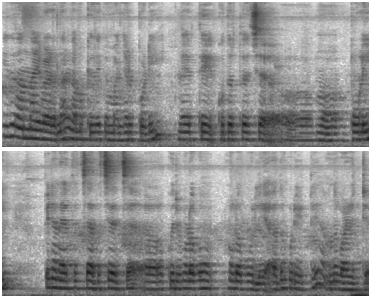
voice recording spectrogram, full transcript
ഇത് നന്നായി വഴന്നാൽ നമുക്കിതിലേക്ക് മഞ്ഞൾപ്പൊടി നേരത്തെ കുതിർത്ത് വെച്ച പുളി പിന്നെ നേരത്തെ ചതച്ച് വെച്ച കുരുമുളകും മുളകും ഇല്ലേ അതും കൂടി ഇട്ട് ഒന്ന് വഴറ്റുക.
